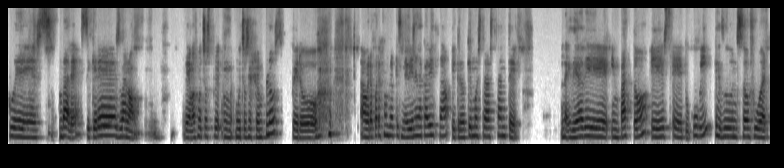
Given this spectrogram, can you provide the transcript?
Pues vale, si quieres, bueno, vemos muchos, muchos ejemplos, pero ahora, por ejemplo, que se me viene a la cabeza y creo que muestra bastante la idea de impacto es eh, Tucubi, que es un software,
